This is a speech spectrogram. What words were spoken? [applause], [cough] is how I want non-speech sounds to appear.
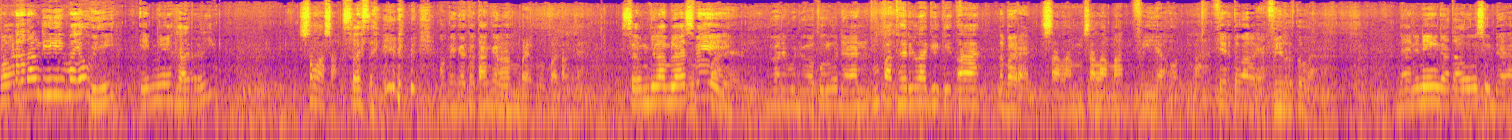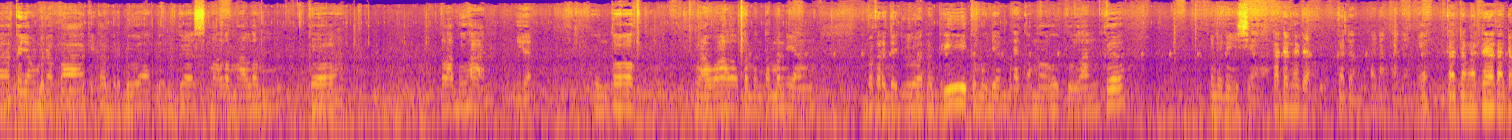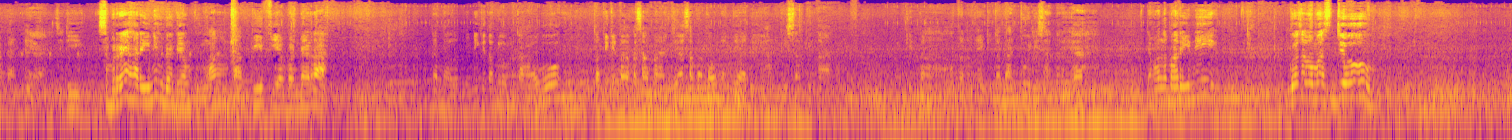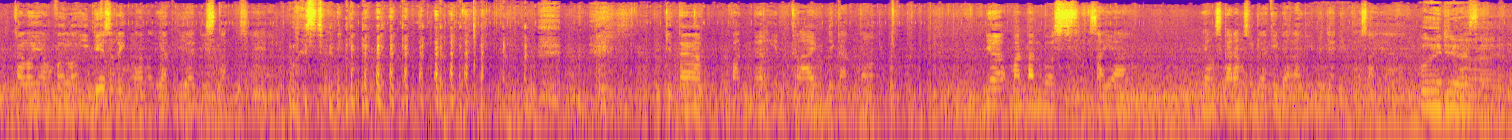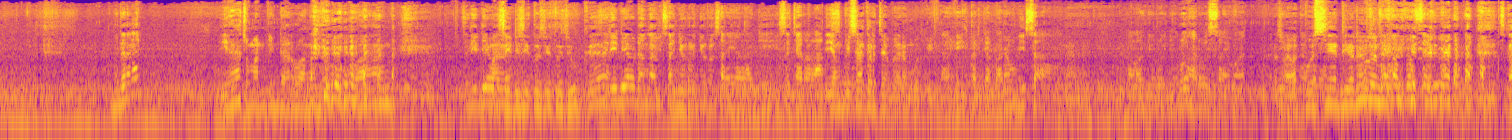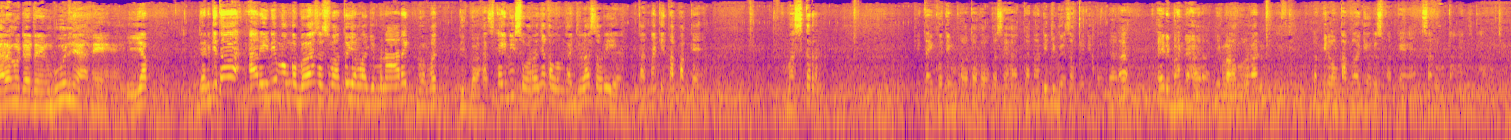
Selamat datang di Mayowi. Ini hari Selasa Selasa. [laughs] Sampai gak tahu tanggal. sampai lupa tanggal 19 Lupa Mei hari. 2020 dan empat hari lagi kita Lebaran salam salaman via online virtual ya. virtual Dan ini nggak tahu sudah ke yang berapa kita berdua tugas malam-malam ke pelabuhan iya untuk ngawal teman-teman yang bekerja di luar negeri kemudian mereka mau pulang ke Indonesia. Kadang-kadang. Kadang kadang-kadang ya. Kadang ada kadang enggak ya jadi sebenarnya hari ini udah ada yang pulang tapi via bandara. Dan malam ini kita belum tahu tapi kita ke sana aja. Siapa tahu nanti ada yang bisa kita kita apa namanya kita bantu di sana ya. Dan malam hari ini gue sama Mas Joe kalau yang follow IG sering lah ngeliat dia di status saya. [laughs] Kita partner in crime di kantor. Dia mantan bos saya yang sekarang sudah tidak lagi menjadi bos saya. Waduh. Bener kan? Ya cuman pindah ruangan doang [laughs] jadi dia masih udah, di situ-situ juga jadi dia udah nggak bisa nyuruh nyuruh saya lagi secara langsung yang bisa kerja bareng buat kita tapi kerja bareng bisa Nah, kalau nyuruh nyuruh harus lewat harus Iya, lewat bener. dia dulu nih dulu. [laughs] sekarang udah ada yang punya nih Yap. Dan kita hari ini mau ngebahas sesuatu yang lagi menarik banget dibahas. Eh ini suaranya kalau nggak jelas sorry ya, karena kita pakai masker. Kita ikutin protokol kesehatan. Nanti juga sampai di bandara, eh di bandara di pelabuhan lebih lengkap lagi harus pakai sarung tangan segala macam.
